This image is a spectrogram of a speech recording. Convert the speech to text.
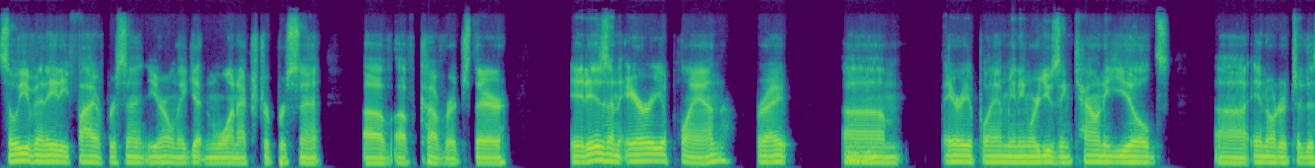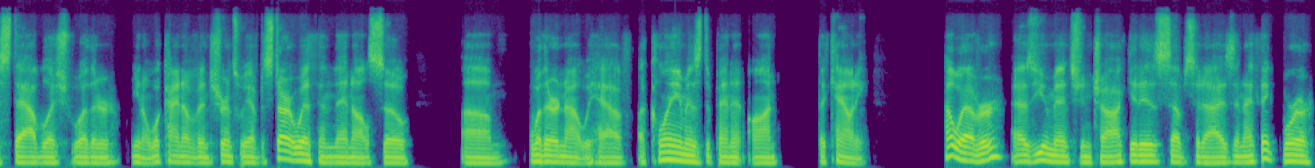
So even 85%, you're only getting one extra percent of, of coverage there. It is an area plan, right? Mm-hmm. Um, area plan, meaning we're using county yields uh, in order to establish whether, you know, what kind of insurance we have to start with. And then also um, whether or not we have a claim is dependent on the county. However, as you mentioned, Chalk, it is subsidized. And I think we're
